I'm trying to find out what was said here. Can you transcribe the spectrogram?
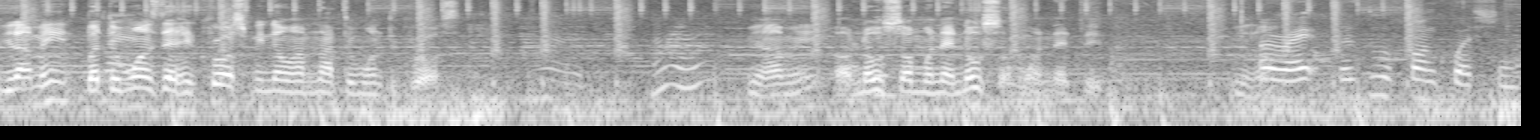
You know what I mean? But the ones that had crossed me know I'm not the one to cross. All right. You know what I mean? Or know someone that knows someone that did. You know? All right. Let's do a fun question.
